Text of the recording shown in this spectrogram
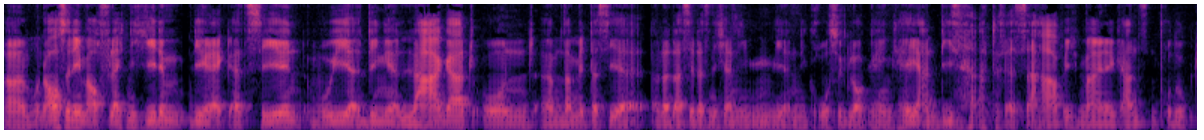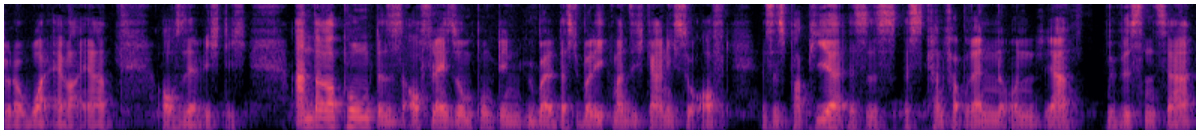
Ähm, und außerdem auch vielleicht nicht jedem direkt erzählen, wo ihr Dinge lagert und ähm, damit, dass ihr oder dass ihr das nicht an die, irgendwie an die große Glocke hängt, hey, an dieser Adresse habe ich meine ganzen Produkte oder whatever, ja. Auch sehr wichtig. Anderer Punkt, das ist auch vielleicht so ein Punkt, den über, das überlegt man sich gar nicht so oft. Es ist Papier, es ist, es kann verbrennen und ja, wir wissen es, ja.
